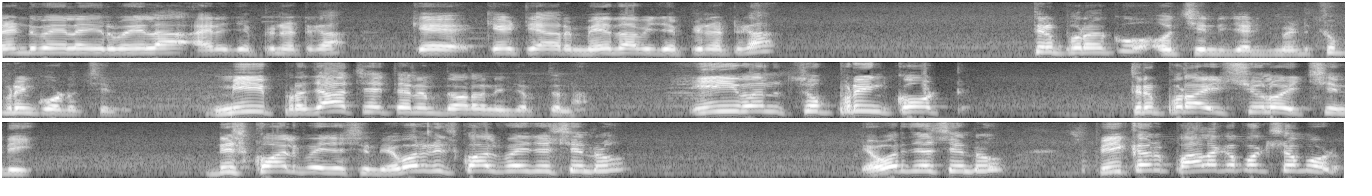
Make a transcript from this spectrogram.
రెండు వేల ఇరవైలో ఆయన చెప్పినట్టుగా కే కేటీఆర్ మేధావి చెప్పినట్టుగా త్రిపురకు వచ్చింది జడ్జిమెంట్ సుప్రీంకోర్టు వచ్చింది. మీ ప్రజా చైతన్యం ద్వారా నేను చెప్తున్నా. ఈవెన్ సుప్రీంకోర్టు త్రిపుర ఇష్యూలో ఇచ్చింది డిస్క్వాలిఫై చేసిండ్రు. ఎవరు డిస్క్వాలిఫై చేసిండ్రు? ఎవరు చేసిండ్రు? స్పీకర్ పాలకపక్షమోడు.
